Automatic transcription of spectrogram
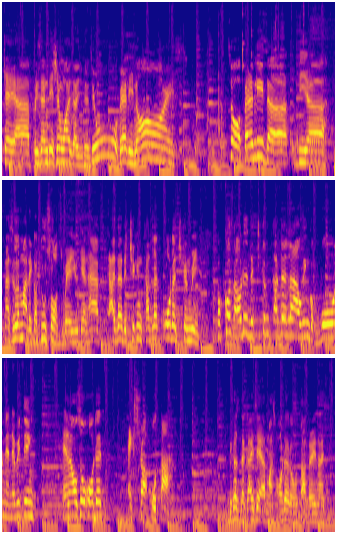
Okay, uh, presentation wise, as you can see, oh, very nice. So apparently the the uh, nasi lemak they got two sorts where you can have either the chicken cutlet or the chicken wing. Of course, I ordered the chicken cutlet lah, wing got bone and everything, and I also ordered extra otah because the guy said I must order the otah. Very nice.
